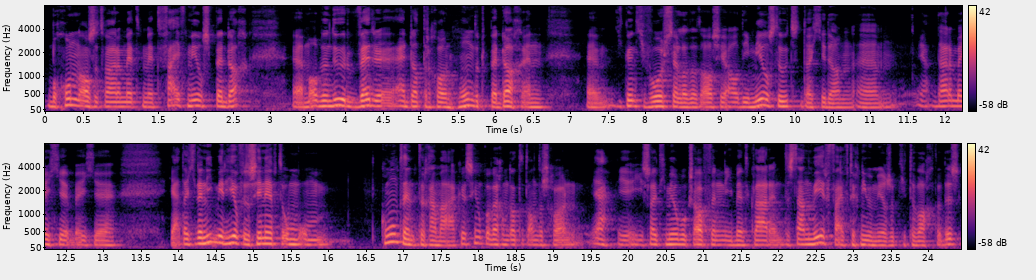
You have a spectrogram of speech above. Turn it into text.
begon als het ware met, met vijf mails per dag. Uh, maar op den duur werden er dat er gewoon honderd per dag. En um, je kunt je voorstellen dat als je al die mails doet, dat je dan ja, daar een beetje, beetje, ja, dat je er niet meer heel veel zin hebt om, om content te gaan maken. Simpelweg omdat het anders gewoon, ja, je, je sluit je mailbox af en je bent klaar en er staan weer 50 nieuwe mails op je te wachten. Dus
